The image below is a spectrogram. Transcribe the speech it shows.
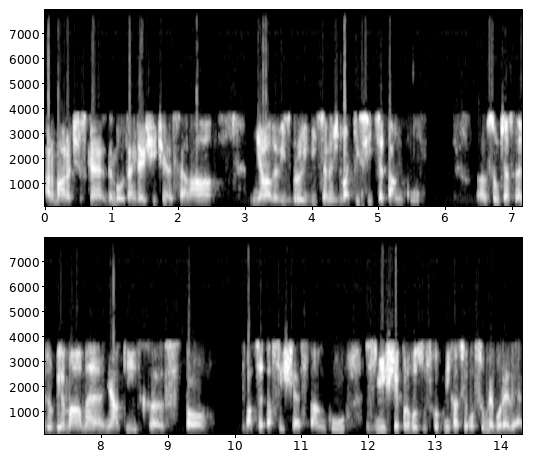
armáda České, nebo tehdejší ČSLA, měla ve výzbroji více než 2000 tanků. V současné době máme nějakých 120 eh, asi 6 tanků, z nich je provozu schopných asi 8 nebo 9.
